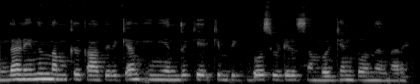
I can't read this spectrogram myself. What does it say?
എന്താണെന്നും നമുക്ക് കാത്തിരിക്കാം. ഇനി എന്തൊക്കെയായിരിക്കും ബിഗ് ബോസ് വീട്ടിൽ സംഭവിക്കാൻ പോകുന്നതെന്നറിയാം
